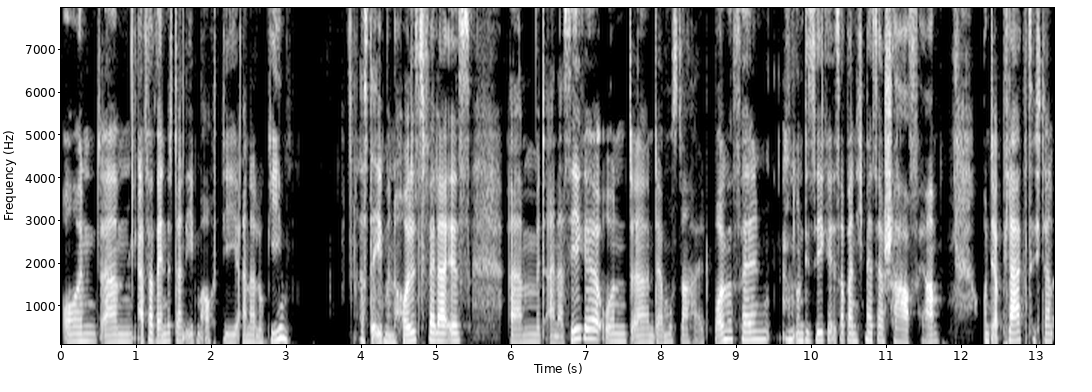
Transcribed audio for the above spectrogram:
Und ähm, er verwendet dann eben auch die Analogie, dass da eben ein Holzfäller ist ähm, mit einer Säge und äh, der muss da halt Bäume fällen und die Säge ist aber nicht mehr sehr scharf, ja. Und der plagt sich dann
